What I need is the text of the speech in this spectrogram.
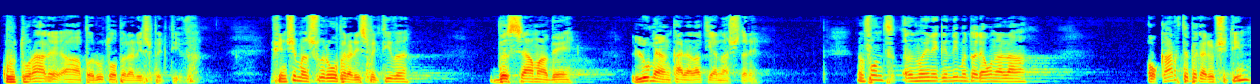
culturale a apărut opera respectivă și în ce măsură opera respectivă dă seama de lumea în care a luat ea naștere. În fond, noi ne gândim întotdeauna la o carte pe care o citim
